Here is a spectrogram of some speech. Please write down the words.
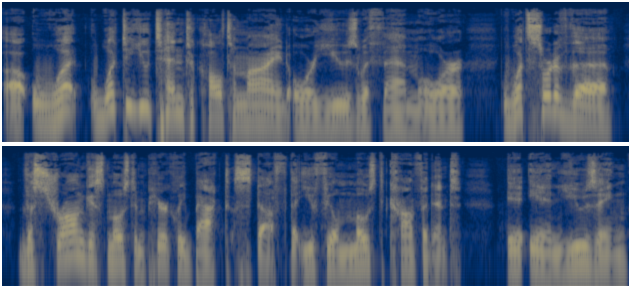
uh, what what do you tend to call to mind or use with them, or what's sort of the the strongest, most empirically backed stuff that you feel most confident in, in using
